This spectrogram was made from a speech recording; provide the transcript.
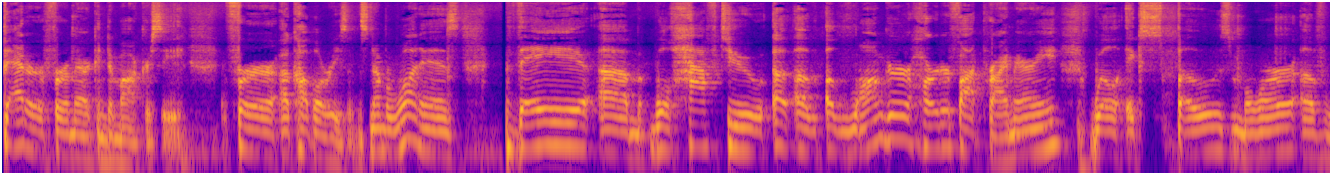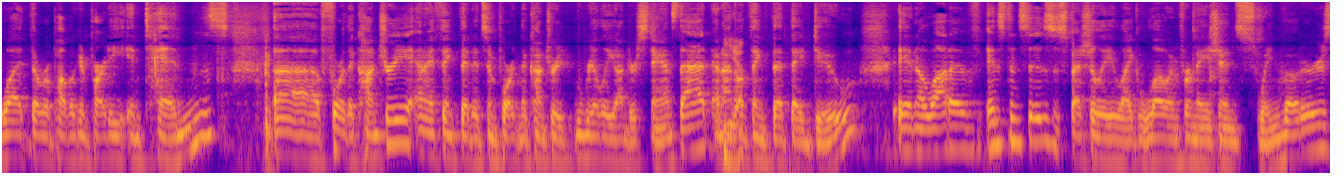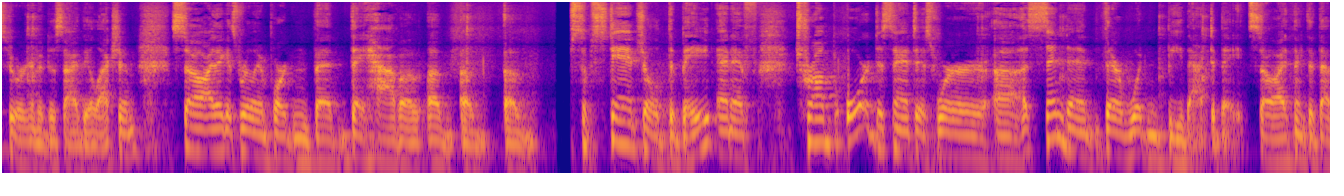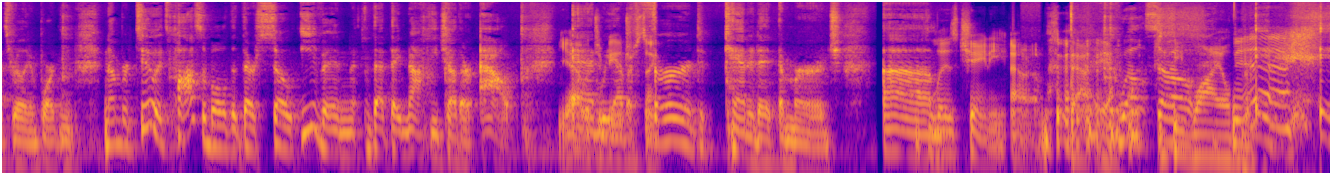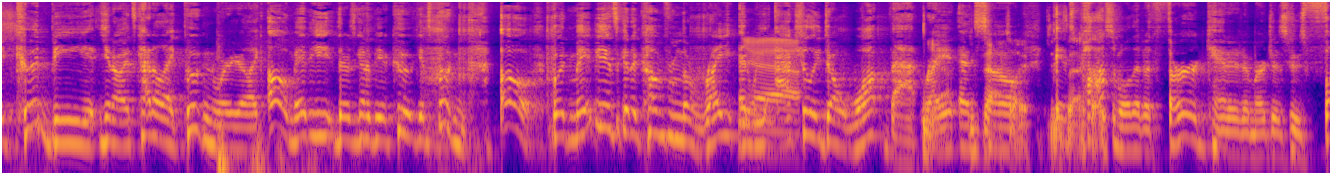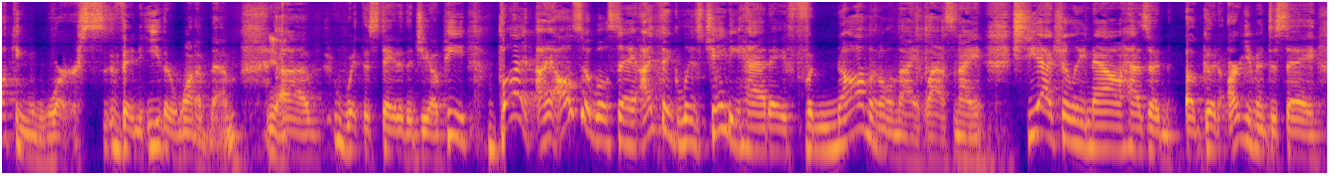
better for american democracy for a couple of reasons. Number one is they um, will have to a, a, a longer harder fought primary will expose more of what the republican party intends uh, for the country and i think that it's important the country really understands that and i Yep. don't think that they do in a lot of instances especially like low information swing voters who are going to decide the election so i think it's really important that they have a, a, a, a substantial debate. And if Trump or DeSantis were uh, ascendant, there wouldn't be that debate. So I think that that's really important. Number two, it's possible that they're so even that they knock each other out. Yeah, which and would we be have a third candidate emerge. Um, Liz Cheney. I don't know. Yeah. well, so Be wild. yeah. it could be, you know, it's kind of like Putin, where you're like, oh, maybe there's going to be a coup against Putin. Oh, but maybe it's going to come from the right, and we actually don't want that, right? Yeah, and so it's Exactly. possible that a third candidate emerges who's fucking worse than either one of them Yeah. uh, with the state of the GOP. But I also will say, I think Liz Cheney had a phenomenal night last night. She actually now has an, a good argument to say,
